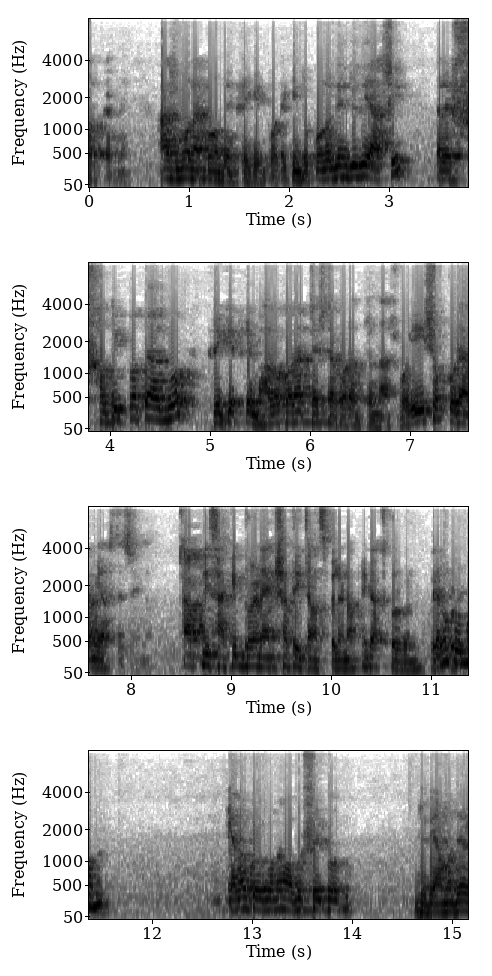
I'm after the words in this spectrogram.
দরকার নেই। আসব না কোনোদিন ক্রিকেট বোর্ডে কিন্তু কোনোদিন যদি আসি তাহলে সঠিক পথে আসব ক্রিকেটকে ভালো করার চেষ্টা করার জন্য আসব। এইসব করে আমি আসতে চাই না। আপনি সাকিব ধরেন একসাথেই চান্স পেলেন। আপনি কাজ করবেন। কেন করব না? কেন করব না? অবশ্যই করব। যদি আমাদের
